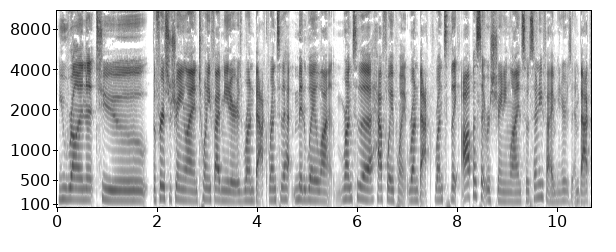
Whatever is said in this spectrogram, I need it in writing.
you run to the first restraining line 25 meters run back. Run to the midway line run to the halfway point run back. Run to the opposite restraining line so 75 meters and back.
